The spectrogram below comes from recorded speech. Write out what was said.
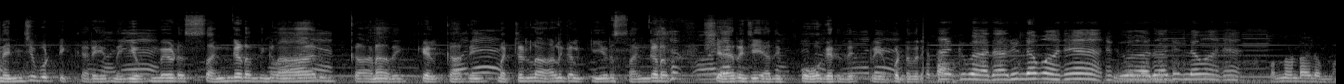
നെഞ്ചുപൊട്ടി കരയുന്ന ഈ ഉമ്മയുടെ സങ്കടം നിങ്ങൾ ആരും കാണാതെ കേൾക്കാതെ മറ്റുള്ള ആളുകൾക്ക് ഈ ഒരു സങ്കടം ഷെയർ ചെയ്യാതെ പോകരുത് പ്രിയപ്പെട്ടവർ ഒന്നും ഉണ്ടാവില്ല ഉമ്മ.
